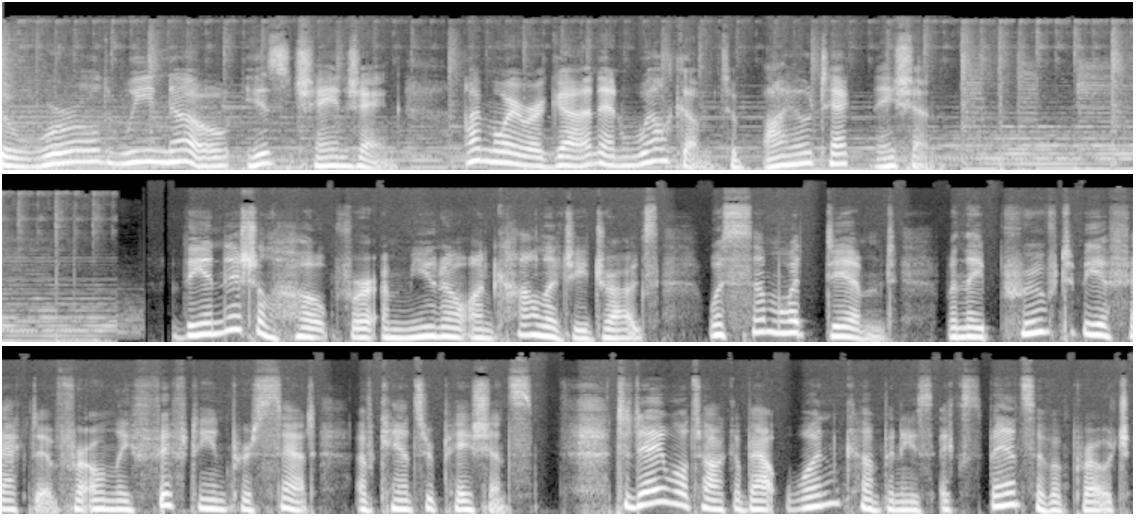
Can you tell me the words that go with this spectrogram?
The world we know is changing. I'm Moira Gunn, and welcome to Biotech Nation. The initial hope for immuno-oncology drugs was somewhat dimmed when they proved to be effective for only 15% of cancer patients. Today, we'll talk about one company's expansive approach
